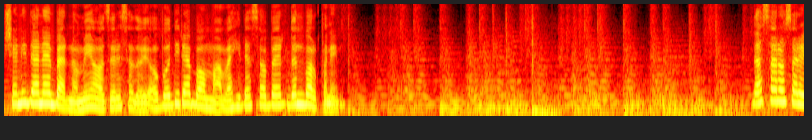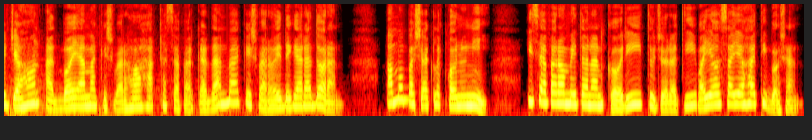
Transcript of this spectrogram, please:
شنیدن برنامه حاضر صدای آبادی را با ما وحید صابر دنبال کنین. در سراسر جهان اتباع همه کشورها حق سفر کردن به کشورهای دیگر را دارند. اما به شکل قانونی این سفرها می‌تونن کاری، تجارتی و یا سیاحتی باشند.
